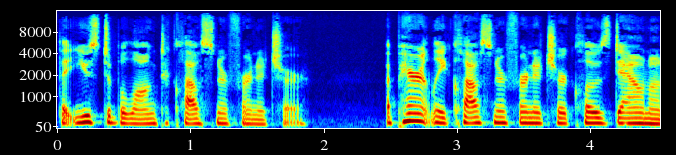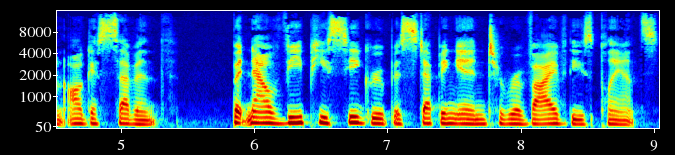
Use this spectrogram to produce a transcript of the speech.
that used to belong to Klaussner Furniture. Apparently, Klaussner Furniture closed down on August 7th, but now VPC Group is stepping in to revive these plants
